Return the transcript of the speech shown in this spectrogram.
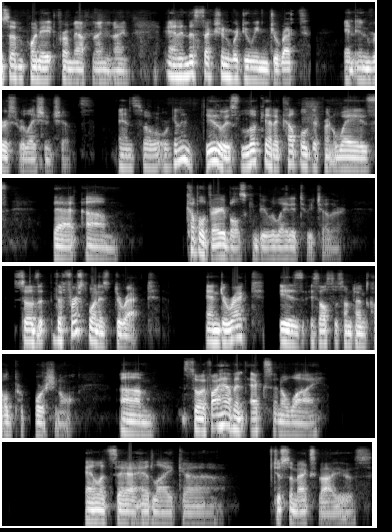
7.8 from Math 99. And in this section, we're doing direct and inverse relationships. And so what we're going to do is look at a couple different ways that um, a couple of variables can be related to each other. So the, the first one is direct. And direct is, is also sometimes called proportional. Um, so if I have an x and a y, and let's say I had like uh, just some x values,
